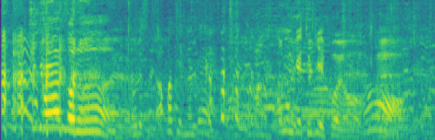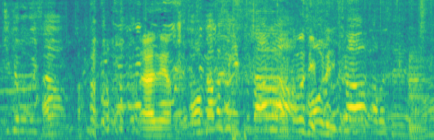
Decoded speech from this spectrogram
하얀 거는 우리 아파트 있는데 검은 게 되게 예뻐요. 지켜보고 있어요. 안녕하세요. 어 까만색 이쁘다. 까만색 이쁘다. 까만색.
